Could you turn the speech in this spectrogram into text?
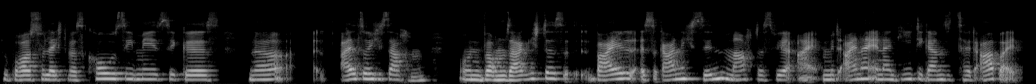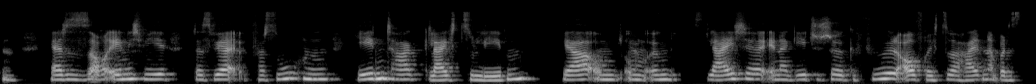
Du brauchst vielleicht was Cozy-mäßiges, ne? all solche Sachen. Und warum sage ich das? Weil es gar nicht Sinn macht, dass wir mit einer Energie die ganze Zeit arbeiten. Ja, das ist auch ähnlich wie, dass wir versuchen, jeden Tag gleich zu leben, ja, um, um ja. irgendwie das gleiche energetische Gefühl aufrechtzuerhalten, aber das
